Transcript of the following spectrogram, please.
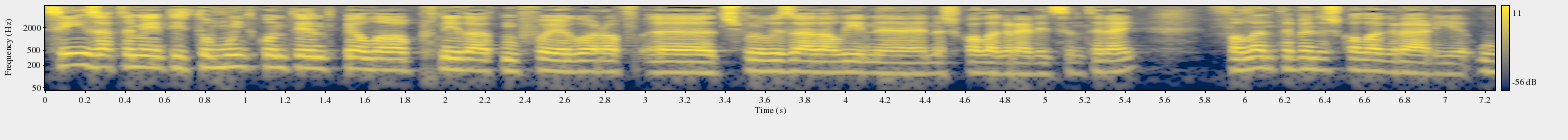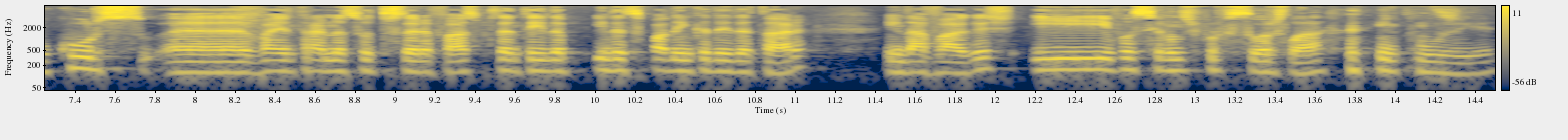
Sim, exatamente, e estou muito contente pela oportunidade que me foi agora uh, disponibilizada ali na, na, Escola Agrária de Santarém. Falando também da Escola Agrária, o curso uh, vai entrar na sua terceira fase, portanto ainda, ainda se podem candidatar, ainda há vagas, e vou ser um dos professores lá, em Tecnologia.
